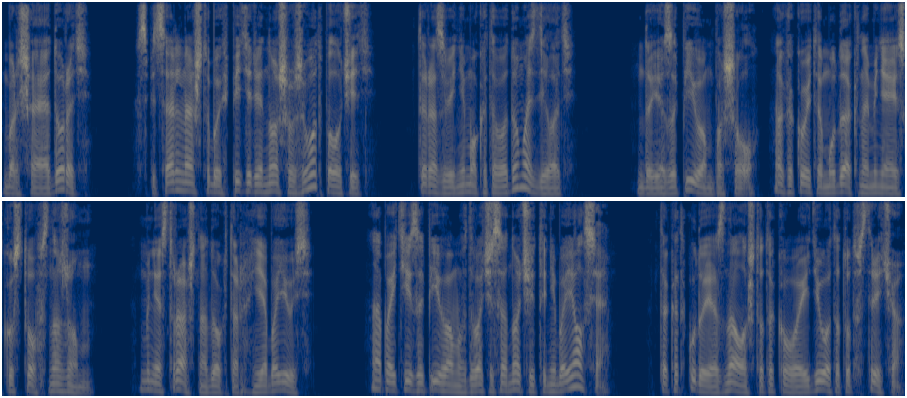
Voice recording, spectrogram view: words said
Большая Дороть? Специально, чтобы в Питере нож в живот получить? Ты разве не мог этого дома сделать?» «Да я за пивом пошел, а какой-то мудак на меня из кустов с ножом. Мне страшно, доктор, я боюсь». «А пойти за пивом в два часа ночи ты не боялся?» «Так откуда я знал, что такого идиота тут встречу?»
